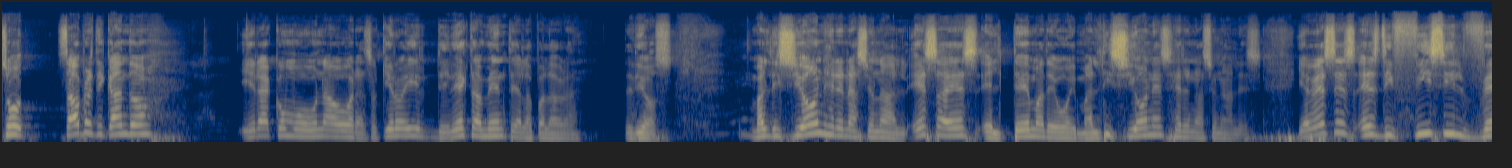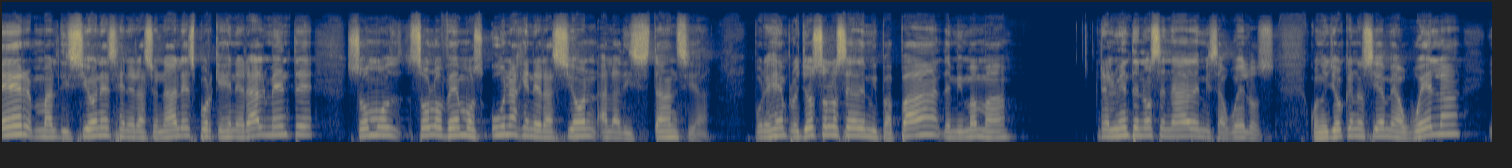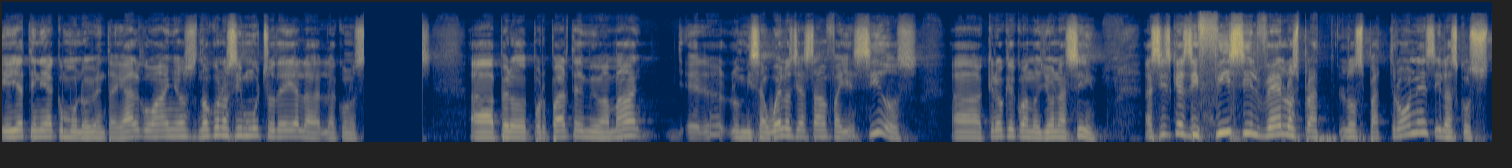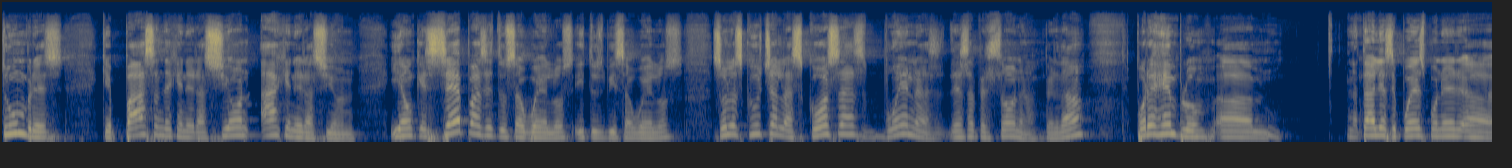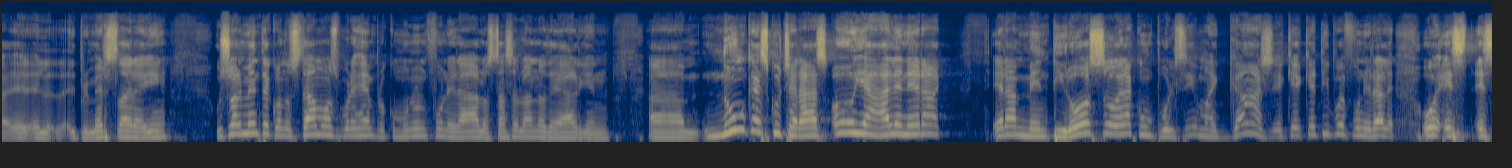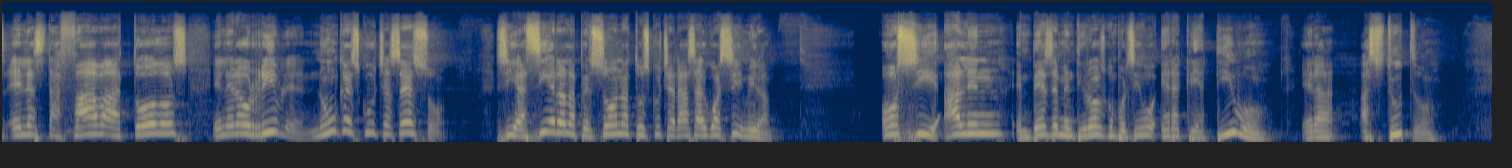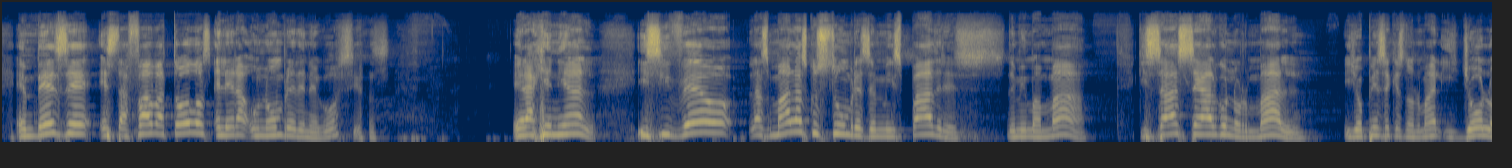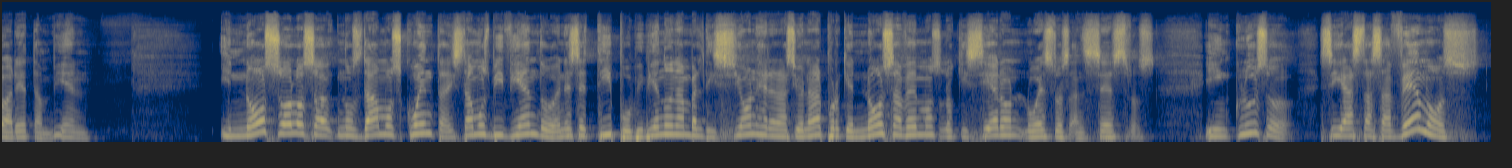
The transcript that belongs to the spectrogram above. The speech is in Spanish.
So, estaba practicando y era como una hora. So, quiero ir directamente a la palabra de Dios. Maldición generacional. Ese es el tema de hoy. Maldiciones generacionales. Y a veces es difícil ver maldiciones generacionales porque generalmente somos, solo vemos una generación a la distancia. Por ejemplo, yo solo sé de mi papá, de mi mamá. Realmente no sé nada de mis abuelos. Cuando yo conocí a mi abuela, y ella tenía como 90 y algo años, no conocí mucho de ella, la, conocí, ah, pero por parte de mi mamá, eh, mis abuelos ya estaban fallecidos, ah, creo que cuando yo nací. Así es que es difícil ver los, los patrones y las costumbres que pasan de generación a generación. Y aunque sepas de tus abuelos y tus bisabuelos, solo escucha las cosas buenas de esa persona, ¿verdad? Por ejemplo, Natalia, si puedes poner ah, el, primer slide ahí. Usualmente cuando estamos, por ejemplo, como en un funeral o estás hablando de alguien, nunca escucharás, oh, ya, Allen era era mentiroso, era compulsivo. My gosh, ¿qué, qué tipo de funeral? O es, él estafaba a todos, él era horrible. Nunca escuchas eso. Si así era la persona, tú escucharás algo así. Mira, oh sí, Allen, en vez de mentiroso, compulsivo, era creativo, era astuto. En vez de estafaba a todos, él era un hombre de negocios. Era genial. Y si veo las malas costumbres de mis padres, de mi mamá, quizás sea algo normal y yo piense que es normal y yo lo haré también. Y no solo nos damos cuenta, estamos viviendo en ese tipo, viviendo una maldición generacional porque no sabemos lo que hicieron nuestros ancestros. incluso si hasta sabemos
